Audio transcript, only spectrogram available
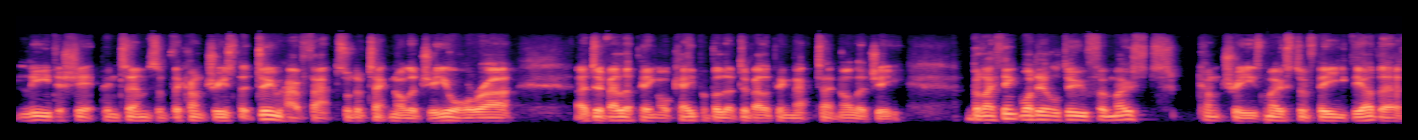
leadership in terms of the countries that do have that sort of technology or uh, are developing or capable of developing that technology. But I think what it'll do for most countries, most of the the other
